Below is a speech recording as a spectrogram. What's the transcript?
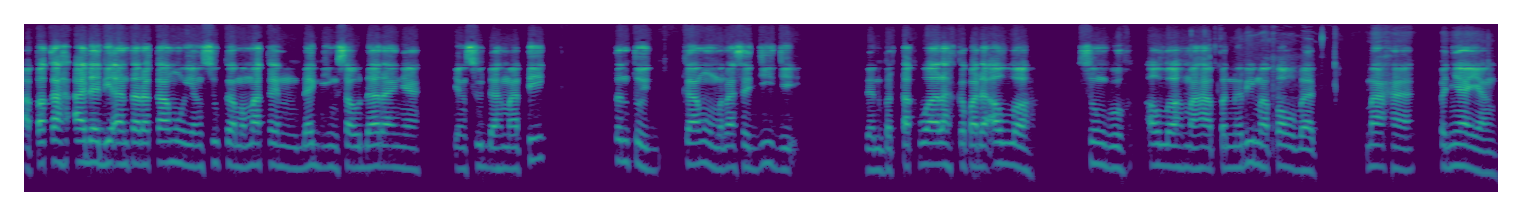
Apakah ada di antara kamu yang suka memakan daging saudaranya yang sudah mati? Tentu kamu merasa jijik dan bertakwalah kepada Allah. Sungguh Allah Maha Penerima Taubat, Maha Penyayang.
